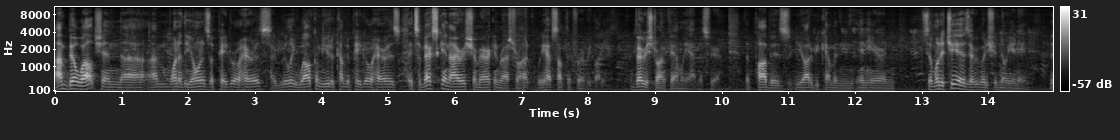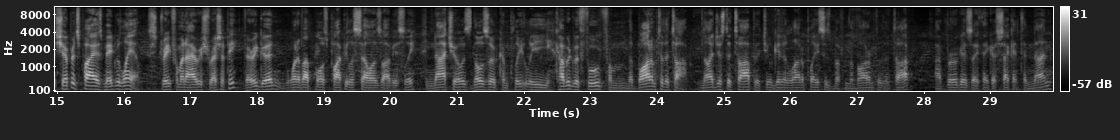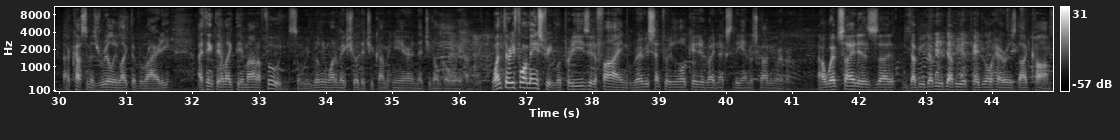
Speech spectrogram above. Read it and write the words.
I'm Bill Welch, and uh, I'm one of the owners of Pedro O'Hara's. I really welcome you to come to Pedro O'Hara's. It's a Mexican, Irish, American restaurant. We have something for everybody. Very strong family atmosphere. The pub is, you ought to be coming in here, and similar to Cheers, everybody should know your name. The shepherd's pie is made with lamb, straight from an Irish recipe. Very good. One of our most popular sellers, obviously. Nachos, those are completely covered with food from the bottom to the top. Not just the top that you'll get at a lot of places, but from the bottom to the top. Our burgers, I think, are second to none. Our customers really like the variety. I think they like the amount of food, so we really want to make sure that you come in here and that you don't go away hungry. 134 Main Street, we're pretty easy to find, very centrally located right next to the Androscoggin River. Our website is uh, www.pedrooharas.com.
